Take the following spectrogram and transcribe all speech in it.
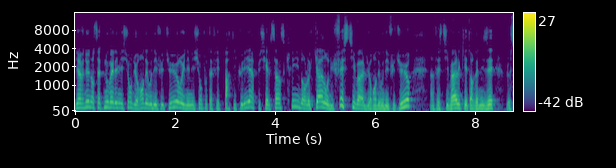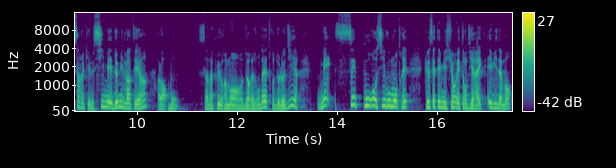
Bienvenue dans cette nouvelle émission du Rendez-vous des Futurs, une émission tout à fait particulière puisqu'elle s'inscrit dans le cadre du Festival du Rendez-vous des Futurs, un festival qui est organisé le 5 et le 6 mai 2021. Alors bon, ça n'a plus vraiment de raison d'être de le dire, mais c'est pour aussi vous montrer que cette émission est en direct, évidemment.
